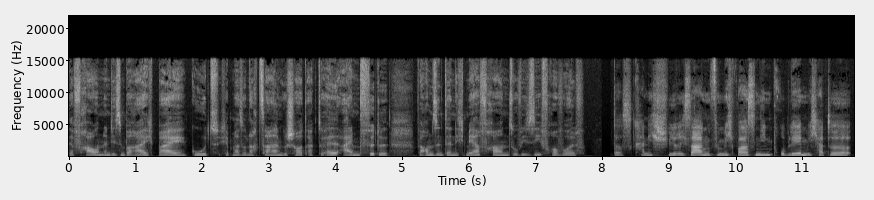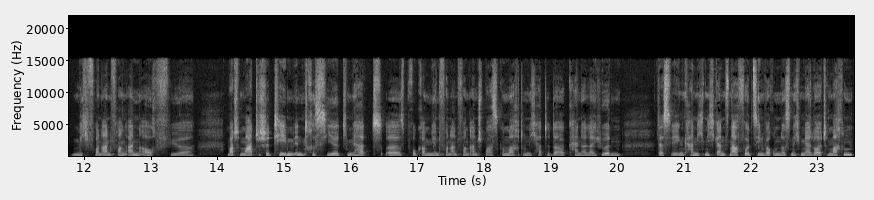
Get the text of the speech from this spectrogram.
der Frauen in diesem Bereich bei gut, ich habe mal so nach Zahlen geschaut, aktuell einem Viertel. Warum sind denn nicht mehr Frauen so wie Sie, Frau Wolf? Das kann ich schwierig sagen. Für mich war es nie ein Problem. Ich hatte mich von Anfang an auch für mathematische Themen interessiert. Mir hat äh, das Programmieren von Anfang an Spaß gemacht und ich hatte da keinerlei Hürden. Deswegen kann ich nicht ganz nachvollziehen, warum das nicht mehr Leute machen.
